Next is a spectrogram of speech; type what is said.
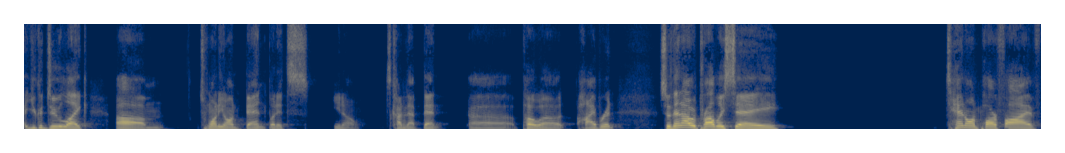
you could do like um 20 on bent, but it's you know, it's kind of that bent uh POA hybrid. So then I would probably say 10 on par five,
